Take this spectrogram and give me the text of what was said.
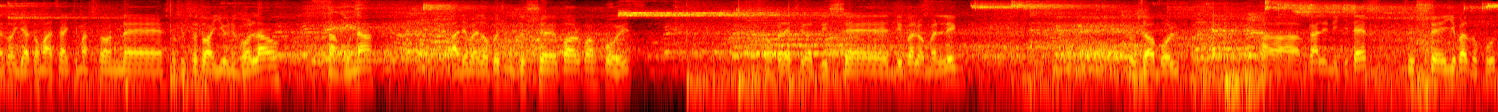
εδώ για το ματσάκι μας στον, ε, στο κλειστό του Αγίου Νικολάου. Στα βουνά αντιμετωπίζουν τους ε, Powerpuff Boys στο πλαίσιο της ε, Development League. Το Τζάμπολ θα βγάλει νικητές τους ε, γηπεδοχούς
